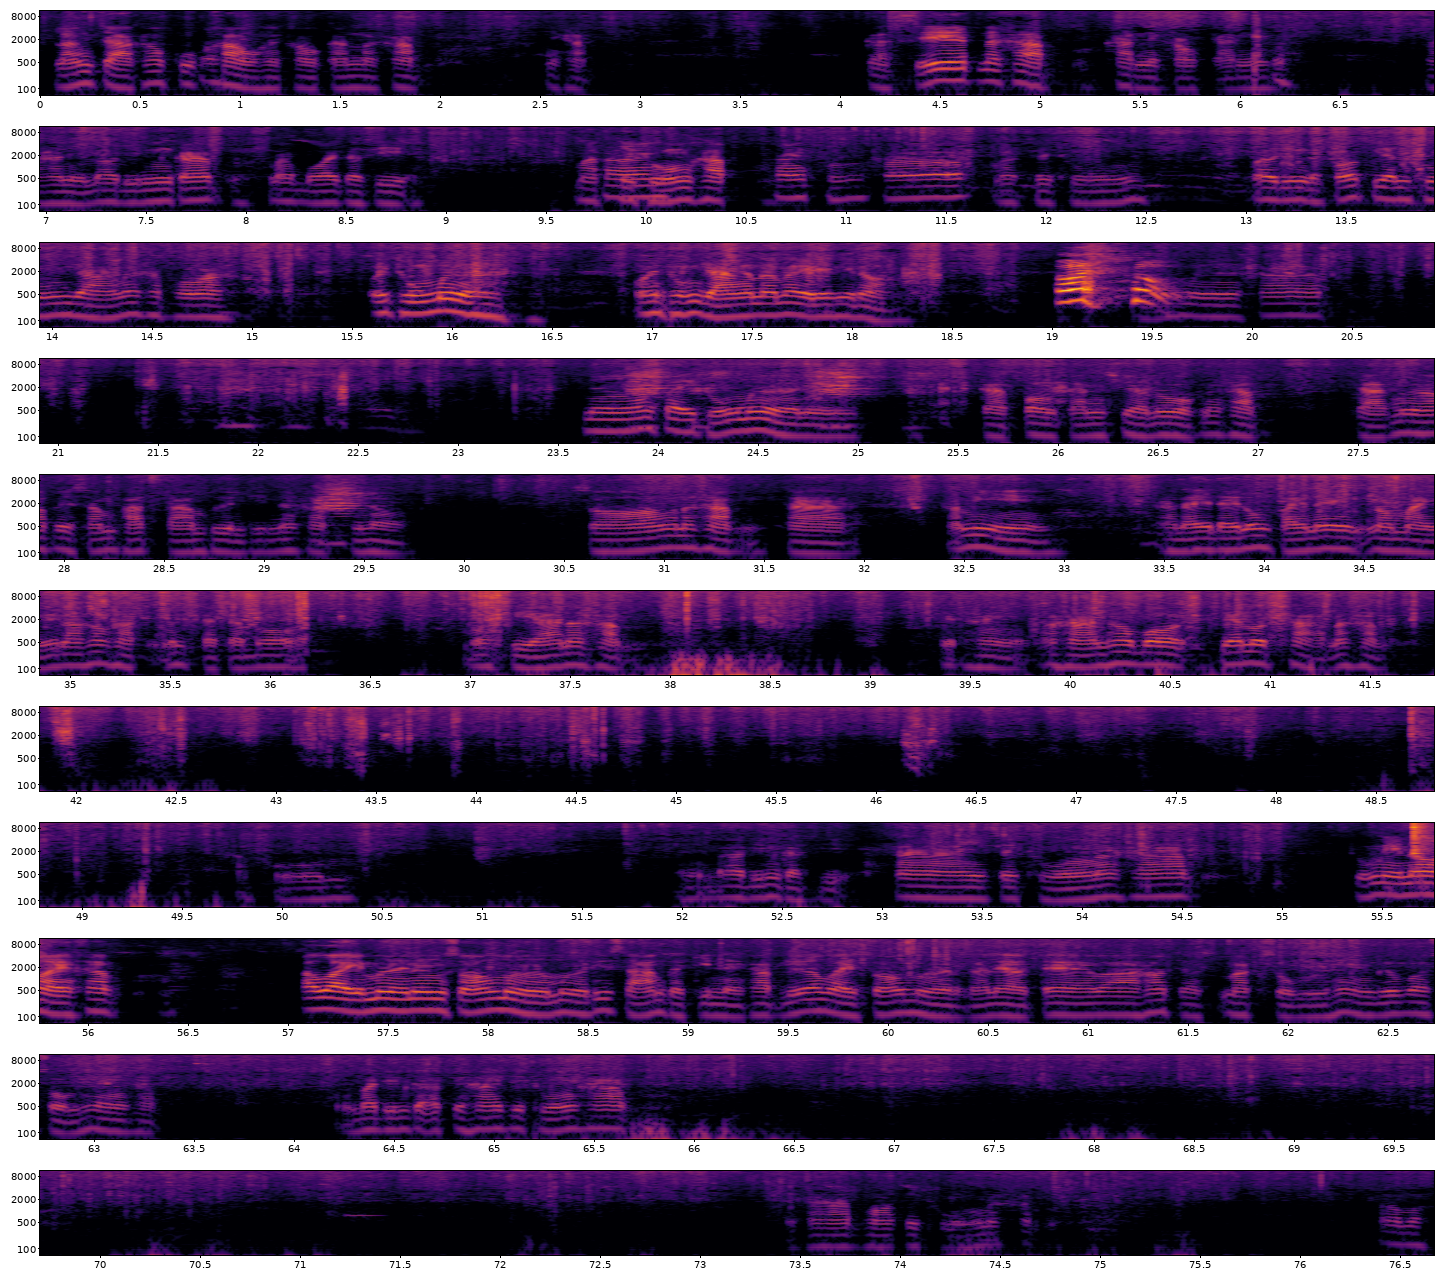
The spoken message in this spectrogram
หลังจากเข้าคลุกเข้าให้เข้ากันแล้วครับนี่ครับกระเซ็ดนะครับขั้นให้เข้ากันมานี่เบ้าดินครับมาบอยกะสิมัดใส่ถุงครับใส่ถุงครับมัดใส่ถุงเบ้าดินกับเขาเปลี่ยนถุงยางนะครับ เพราะว่าโอ้ยถุงมือ โอ้ยถุงยางกันนะไม่เลยพี่น้องเฮ้ยถุงมือครับหนึ่งเราใส่ถุงมือนี่กับป้องกันเชื้อโรคนะครับ จากเมื่อเราไปสัมผัสตามพื้นดินนะครับ พี่น้องสองนะครับถ้าถ้ามีอะไรใดลงไปในหน่อใหม่เวลาเขาหัดมันก็จะบ่บ่เสียนะครับเฮ็ดให้อาหารเขาบ่เสียรสชาตินะครับครับผมอันนี้บ้าวดินกะสิหายใส่ถุงนะครับ ถุงน้อยๆครับ เอาไว้มือหนึ่งสองมือมือที่สามก็กินนะครับหรือเอาไว้สองมือก็แล้ว แต่ว่าเขาจะหมักสมแห้งหรือว่าสมแห้งครับบ้าดินก็เอาไปหายใส่ถุงครับครับพอใส่ถุงนะครับ เอามา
